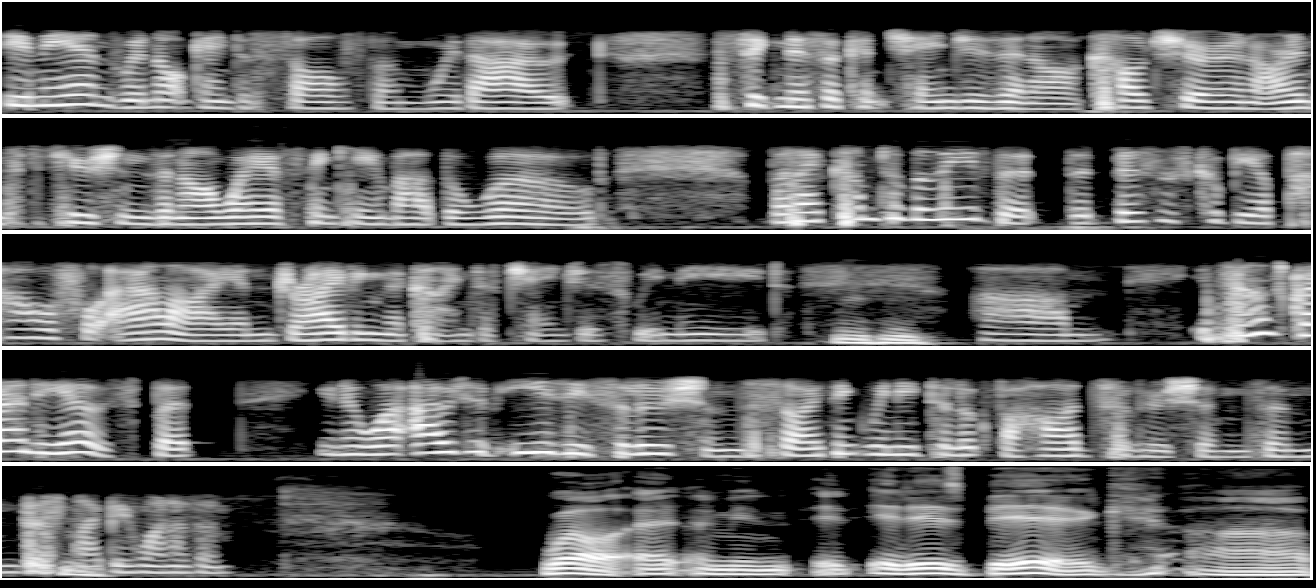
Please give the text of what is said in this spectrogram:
in the end, we're not going to solve them without significant changes in our culture and our institutions and our way of thinking about the world. But I've come to believe that, that business could be a powerful ally in driving the kinds of changes we need. Mm-hmm. Um, it sounds grandiose, but you know we're out of easy solutions, so I think we need to look for hard solutions, and this mm-hmm. might be one of them. Well, I, I mean, it, it is big, uh,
